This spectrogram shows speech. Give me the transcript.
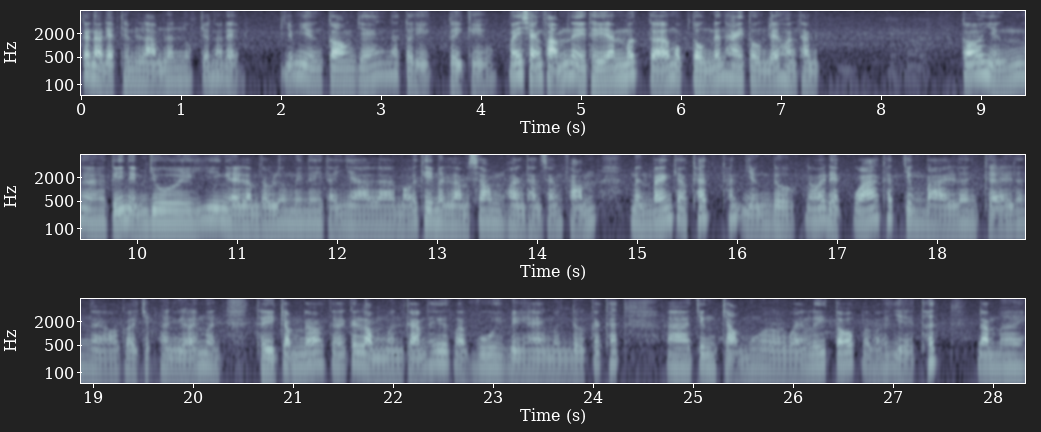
cái nào đẹp thì mình làm lên luôn cho nó đẹp. Giống như con dán nó tùy tùy kiểu. Mấy sản phẩm này thì anh mất cỡ một tuần đến hai tuần để hoàn thành có những ờ, kỷ niệm vui với nghề làm đầu lân mini tại nhà là mỗi khi mình làm xong hoàn thành sản phẩm mình bán cho khách khách nhận được nói đẹp quá khách trưng bày lên kệ lên nào rồi chụp hình gửi mình. Thì trong đó cái, cái lòng mình cảm thấy rất là vui vì hàng mình được các khách à, trân trọng rồi quản lý tốt và bởi vậy thích đam mê.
